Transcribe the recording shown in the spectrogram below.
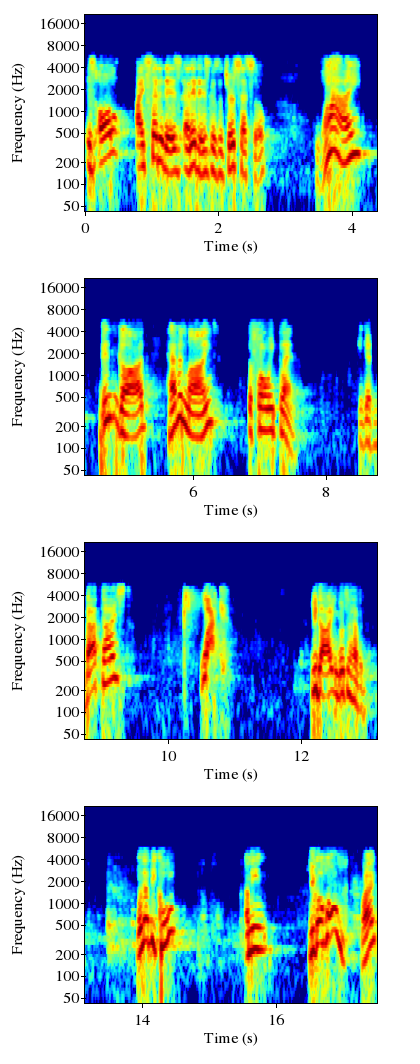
is all I said it is, and it is because the church says so, why didn't God have in mind the following plan? You get baptized, whack! You die and go to heaven. Wouldn't that be cool? I mean, you go home, right?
